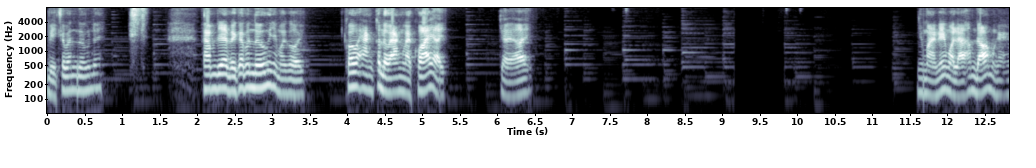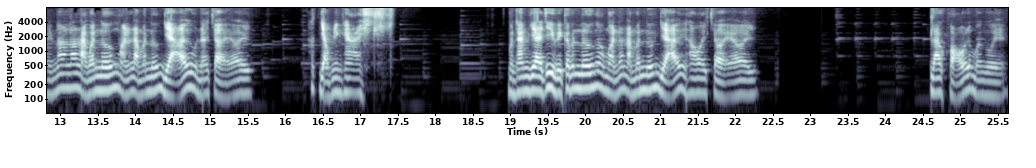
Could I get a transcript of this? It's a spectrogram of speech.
vì cái bánh nướng đấy. Tham gia về cái bánh nướng nha mọi người. Có ăn, có đồ ăn là khoái rồi. Trời ơi. Nhưng mà nếu mà lại hôm đó mà nó nó làm bánh nướng mà nó làm bánh nướng dở nữa, trời ơi. Thất vọng nhân hai. Mình tham gia chỉ vì cái bánh nướng mà nó làm bánh nướng dở thì thôi, trời ơi. Đau khổ lắm mọi người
